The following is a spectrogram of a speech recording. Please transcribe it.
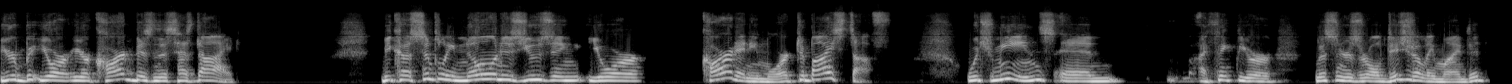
your your your card business has died. Because simply no one is using your card anymore to buy stuff which means and i think your listeners are all digitally minded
